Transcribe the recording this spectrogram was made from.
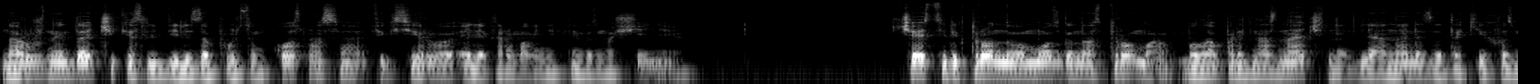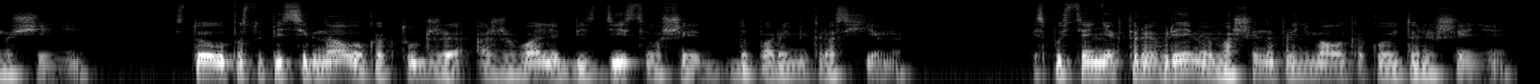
Наружные датчики следили за пульсом космоса, фиксируя электромагнитные возмущения. Часть электронного мозга Настрома была предназначена для анализа таких возмущений. Стоило поступить сигналу, как тут же оживали бездействовавшие до поры микросхемы. И спустя некоторое время машина принимала какое-то решение,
